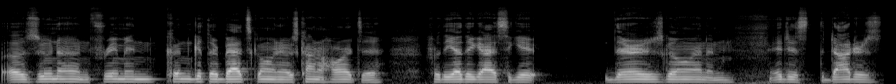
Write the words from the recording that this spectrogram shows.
Ozuna and Freeman couldn't get their bats going, it was kind of hard to for the other guys to get theirs going, and it just the Dodgers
